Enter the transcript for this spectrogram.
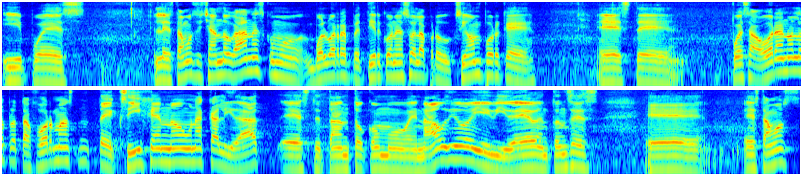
y pues le estamos echando ganas, como vuelvo a repetir con eso de la producción, porque este pues ahora no las plataformas te exigen ¿no? una calidad este tanto como en audio y video entonces eh, estamos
